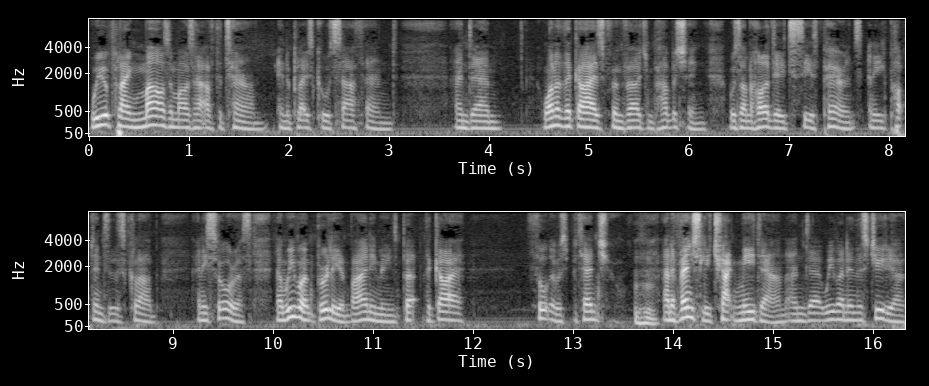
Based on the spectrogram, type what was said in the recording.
We were playing miles and miles out of the town in a place called Southend, and um, one of the guys from Virgin Publishing was on holiday to see his parents, and he popped into this club and he saw us. Now we weren't brilliant by any means, but the guy thought there was potential, and eventually tracked me down, and uh, we went in the studio.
